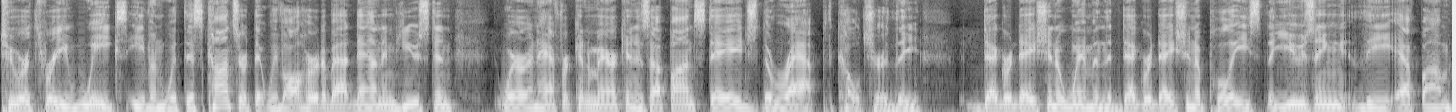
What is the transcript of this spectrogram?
two or three weeks, even with this concert that we've all heard about down in Houston, where an African American is up on stage, the rap culture, the degradation of women, the degradation of police, the using the F bomb.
